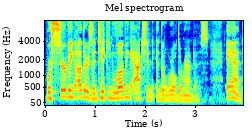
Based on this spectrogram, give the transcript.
We're serving others and taking loving action in the world around us. And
